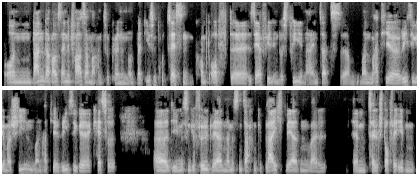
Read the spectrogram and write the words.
und dann daraus eine Faser machen zu können. Und bei diesen Prozessen kommt oft äh, sehr viel Industrie in Einsatz. Ähm, man hat hier riesige Maschinen, man hat hier riesige Kessel, äh, die müssen gefüllt werden, da müssen Sachen gebleicht werden, weil ähm, Zellstoffe eben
